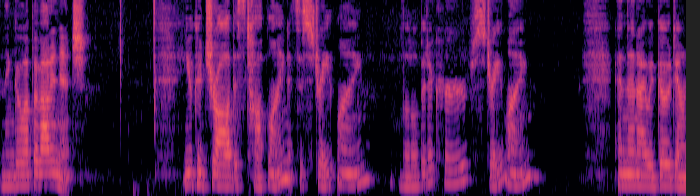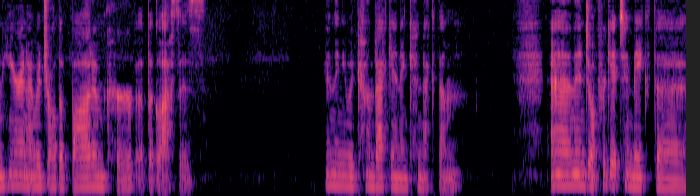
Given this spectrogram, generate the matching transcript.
and then go up about an inch. You could draw this top line. It's a straight line, a little bit of curve, straight line. And then I would go down here and I would draw the bottom curve of the glasses and then you would come back in and connect them. And then don't forget to make the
